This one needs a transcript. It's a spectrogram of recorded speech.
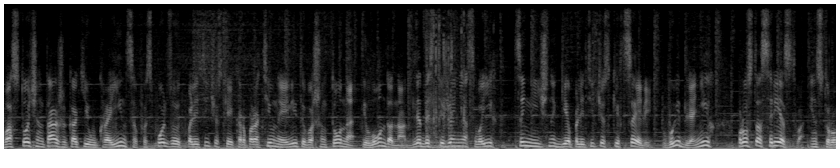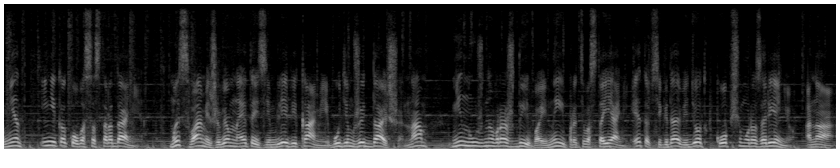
вас точно так же, как и украинцев, используют политические корпоративные элиты Вашингтона и Лондона для достижения своих циничных геополитических целей. Вы для них просто средство, инструмент и никакого сострадания. Мы с вами живем на этой земле веками и будем жить дальше. Нам не нужно вражды, войны и противостояний. Это всегда ведет к общему разорению. А на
